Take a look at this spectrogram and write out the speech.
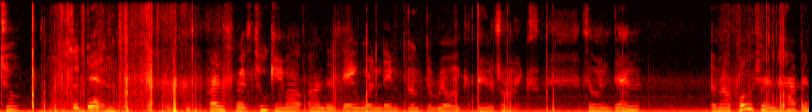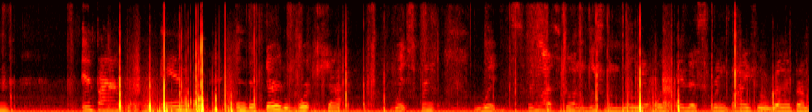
Two. So then, Finance Race Two came out on the day when they built the real animatronics. So and then a malfunction happened in Finance in in the third workshop with Spring with Springlock's going loose when William was in the spring body running from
